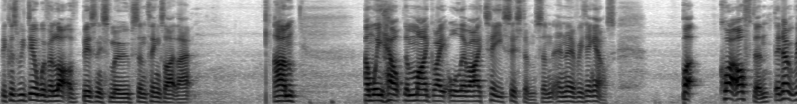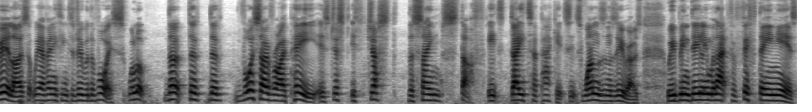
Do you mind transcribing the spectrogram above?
because we deal with a lot of business moves and things like that. Um, and we help them migrate all their IT systems and, and everything else. But quite often they don't realise that we have anything to do with the voice. Well look, the, the, the voice over IP is just, it's just the same stuff. It's data packets, it's ones and zeros. We've been dealing with that for 15 years.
